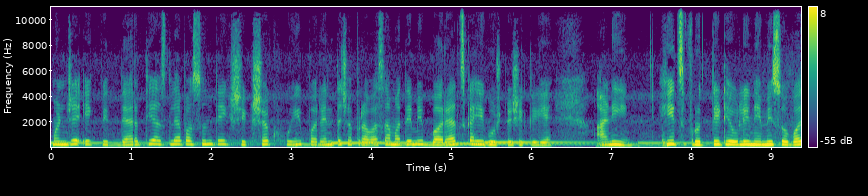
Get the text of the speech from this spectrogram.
म्हणजे एक विद्यार्थी असल्यापासून ते एक शिक्षक होईपर्यंतच्या प्रवासामध्ये मी बऱ्याच काही गोष्टी शिकली आहे आणि हीच वृत्ती ठेवली नेहमीसोबत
